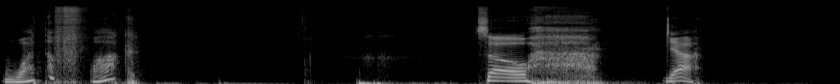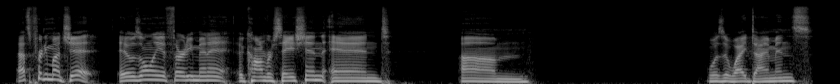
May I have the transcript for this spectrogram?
what the fuck? So, yeah, that's pretty much it. It was only a 30 minute conversation and, um, was it white diamonds?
